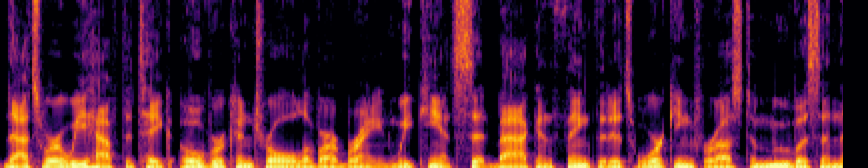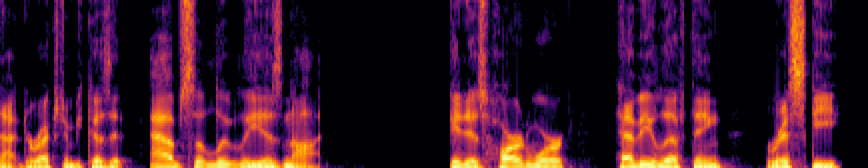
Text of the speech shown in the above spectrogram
That's where we have to take over control of our brain. We can't sit back and think that it's working for us to move us in that direction because it absolutely is not. It is hard work, heavy lifting, risky,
